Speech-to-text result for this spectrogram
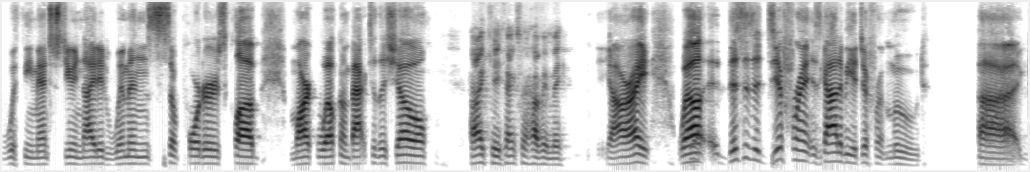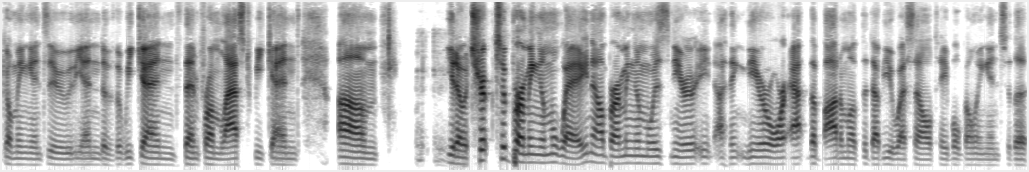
with the Manchester United Women's Supporters Club. Mark, welcome back to the show. Hi, Keith. Thanks for having me. All right. Well, yeah. this is a different, it's got to be a different mood uh, going into the end of the weekend than from last weekend. Um, you know, a trip to Birmingham away. Now, Birmingham was near, I think, near or at the bottom of the WSL table going into the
